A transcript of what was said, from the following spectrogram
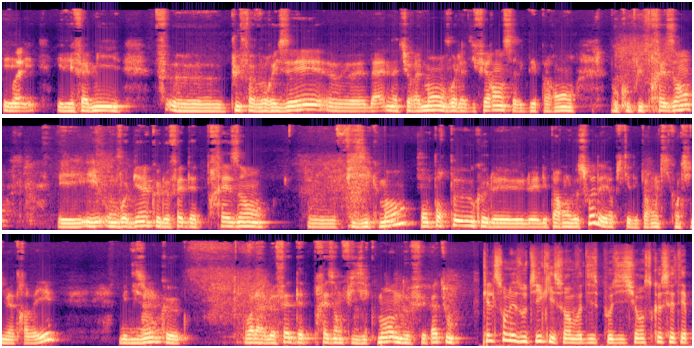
et, ouais. et les familles euh, plus favorisées, euh, bah, naturellement, on voit la différence avec des parents beaucoup plus présents. Et, et on voit bien que le fait d'être présent euh, physiquement, bon, pour peu que les, les parents le soient d'ailleurs, parce qu'il y a des parents qui continuent à travailler, mais disons que voilà, le fait d'être présent physiquement ne fait pas tout. Quels sont les outils qui sont à votre disposition? Est-ce que c'était,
